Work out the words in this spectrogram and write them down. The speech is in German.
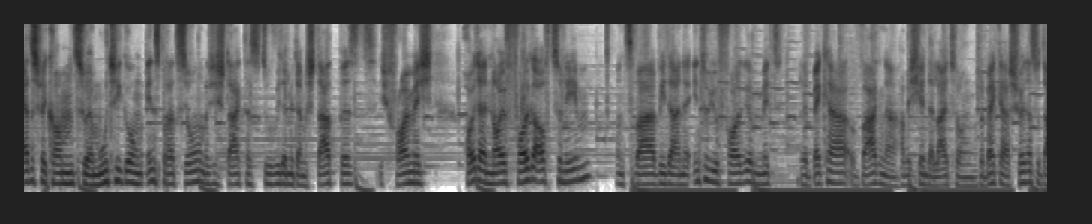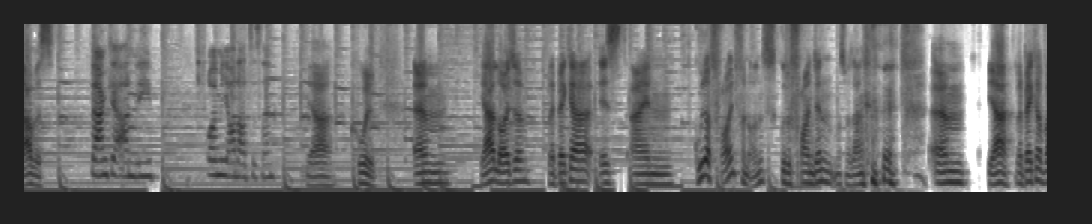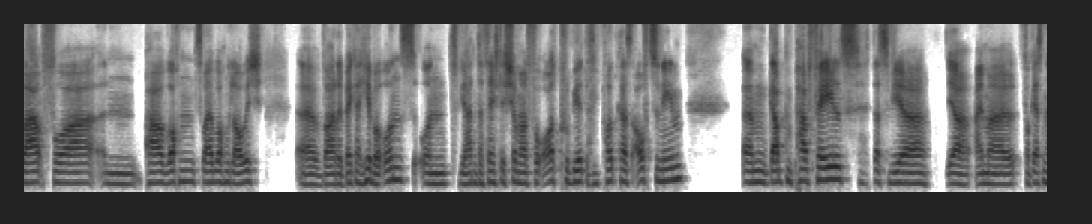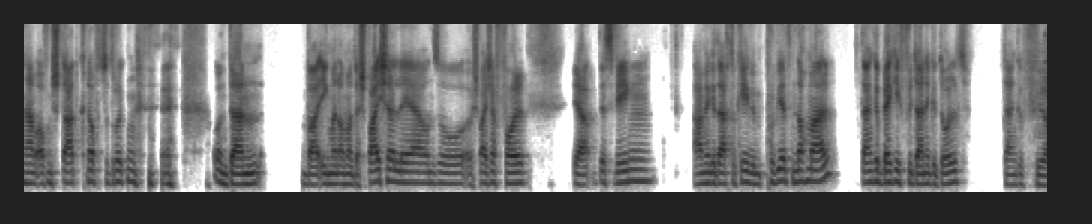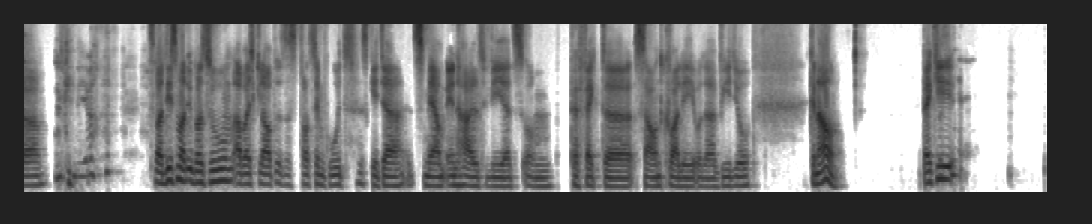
Herzlich willkommen zur Ermutigung, Inspiration. Richtig stark, dass du wieder mit am Start bist. Ich freue mich, heute eine neue Folge aufzunehmen. Und zwar wieder eine Interviewfolge mit Rebecca Wagner, habe ich hier in der Leitung. Rebecca, schön, dass du da bist. Danke, Andi. Ich freue mich auch da zu sein. Ja, cool. Ähm, ja, Leute, Rebecca ist ein guter Freund von uns, gute Freundin, muss man sagen. ähm, ja, Rebecca war vor ein paar Wochen, zwei Wochen, glaube ich, äh, war Rebecca hier bei uns und wir hatten tatsächlich schon mal vor Ort probiert, einen Podcast aufzunehmen. Ähm, gab ein paar Fails, dass wir ja einmal vergessen haben, auf den Startknopf zu drücken und dann war irgendwann auch mal der Speicher leer und so, äh, Speicher voll. Ja, deswegen haben wir gedacht, okay, wir probieren es nochmal. Danke, Becky, für deine Geduld. Danke für. Danke dir. Zwar diesmal über Zoom, aber ich glaube, es ist trotzdem gut. Es geht ja jetzt mehr um Inhalt wie jetzt um perfekte Soundqualität oder Video. Genau. Becky,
